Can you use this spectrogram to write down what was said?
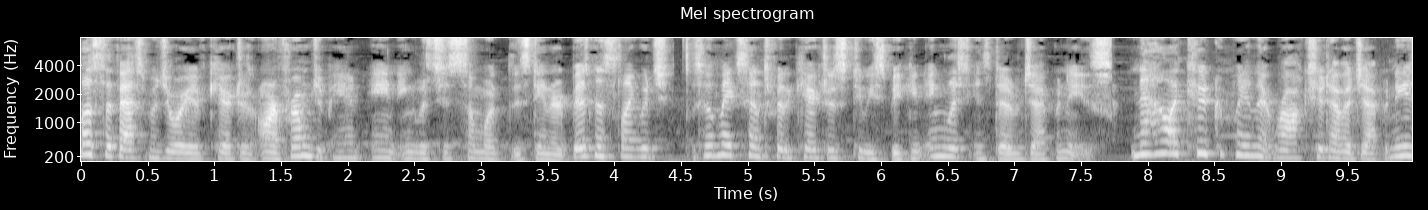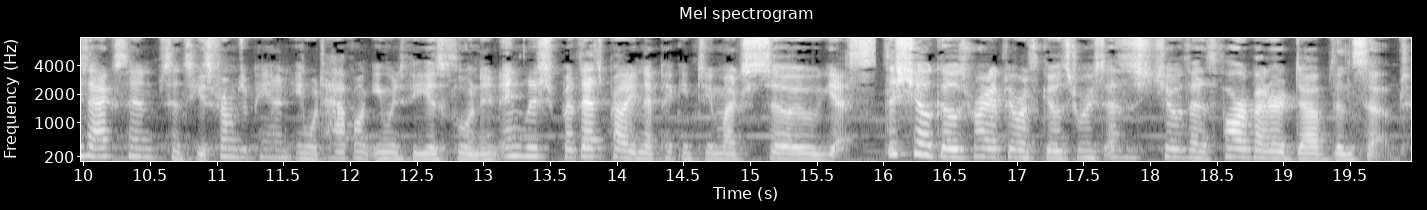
Plus, the vast majority of characters aren't from Japan, and English is somewhat the standard business language, so it makes sense for the characters to be speaking English instead of Japanese. Now, I could complain that Rock should have a Japanese accent, since he's from Japan and would have one even if he is fluent in English, but that's probably nitpicking too much, so yes. This show goes right up there with Ghost Stories as a show that is far better dubbed than subbed.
